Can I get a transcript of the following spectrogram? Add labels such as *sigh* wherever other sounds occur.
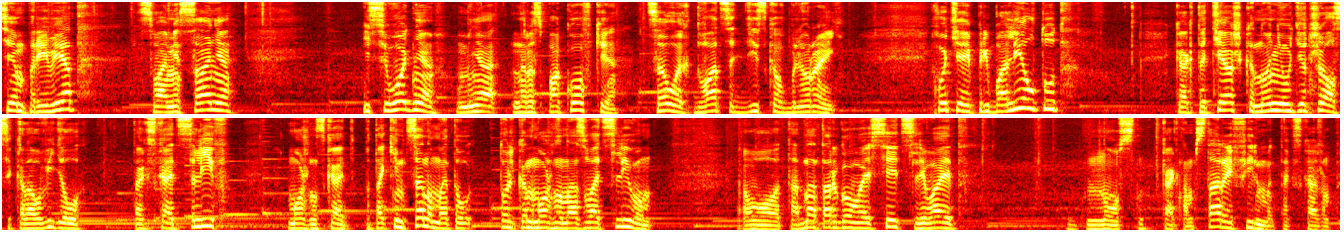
Всем привет! С вами Саня. И сегодня у меня на распаковке целых 20 дисков Blu-ray. Хоть я и приболел тут, как-то тяжко, но не удержался, когда увидел, так сказать, слив. Можно сказать, по таким ценам это только можно назвать сливом. Вот. Одна торговая сеть сливает, ну, как там, старые фильмы, так скажем,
